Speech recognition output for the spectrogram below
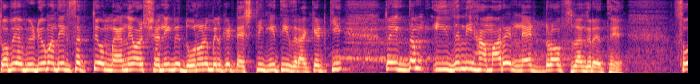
तो अभी वीडियो में देख सकते हो, मैंने और शनिक ने दोनों ने मिलकर टेस्टिंग की थी, इस रैकेट की. तो एकदम ईजिली हमारे नेट ड्रॉप्स लग रहे थे. So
